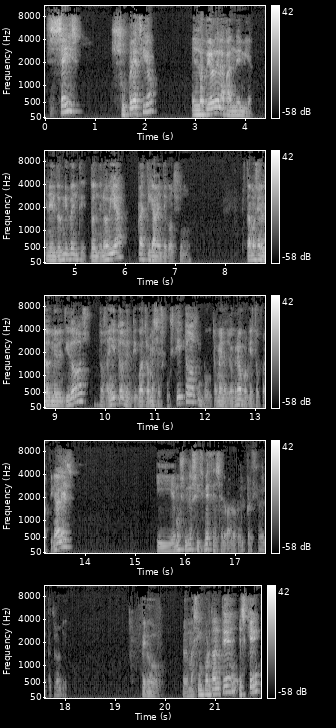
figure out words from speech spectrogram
6 su precio en lo peor de la pandemia, en el 2020, donde no había prácticamente consumo. Estamos en el 2022, dos añitos, 24 meses justitos, un poquito menos yo creo, porque esto fue a finales. Y hemos subido seis veces el valor del precio del petróleo. Pero lo más importante es que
